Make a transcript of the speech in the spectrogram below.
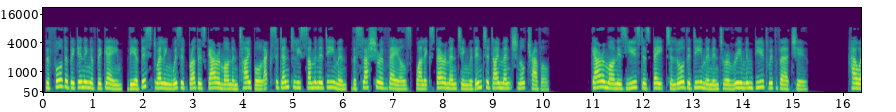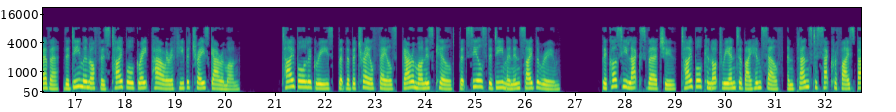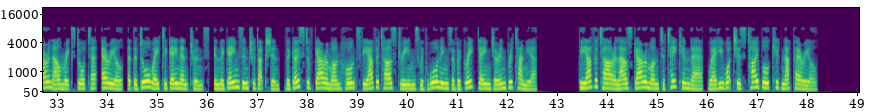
Before the beginning of the game, the Abyss-dwelling wizard brothers Garamon and Tybalt accidentally summon a demon, the Slasher of Veils, while experimenting with interdimensional travel. Garamon is used as bait to lure the demon into a room imbued with virtue. However, the demon offers Tybalt great power if he betrays Garamon. Tybalt agrees, but the betrayal fails, Garamon is killed, but seals the demon inside the room. Because he lacks virtue, Tybalt cannot re-enter by himself, and plans to sacrifice Baron Almeric's daughter, Ariel, at the doorway to gain entrance. In the game's introduction, the ghost of Garamon haunts the Avatar's dreams with warnings of a great danger in Britannia. The Avatar allows Garamon to take him there, where he watches Tybalt kidnap Ariel.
